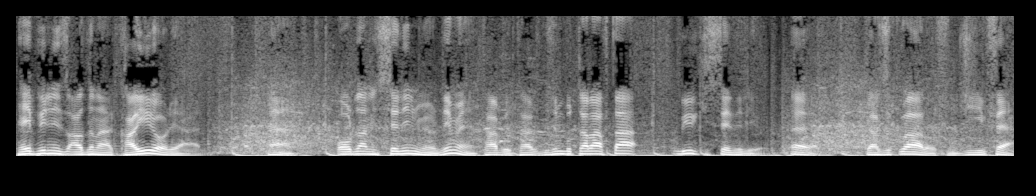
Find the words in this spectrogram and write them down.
hepiniz adına kayıyor yani. He, oradan hissedilmiyor değil mi? Tabii tabii bizim bu tarafta büyük hissediliyor. Evet yazıklar olsun cife.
